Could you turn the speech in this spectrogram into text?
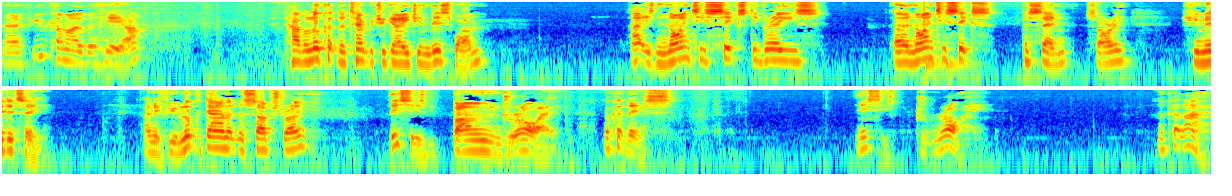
Now if you come over here, have a look at the temperature gauge in this one. That is 96 degrees, uh, 96%, sorry, humidity. And if you look down at the substrate, this is bone dry. Look at this. This is dry. Look at that.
